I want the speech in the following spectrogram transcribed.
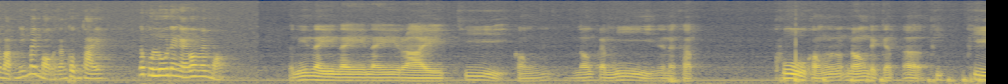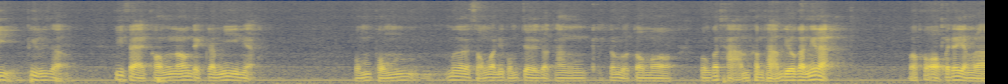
ฉบับนี้ไม่เหมาะกับสังคมไทย แล้วคุณรู้ได้ไงว่าไม่เหมาะ อันนี้ในในในรายที่ของน้องแกรมมี่เนี่ยนะครับ คู่ของน้องเด็กกรมเอ่อพี่พี่พี่หรือเปล่าพี่แฝดของน้องเด็กแกรมมี่เนี่ย ผมผมเมื่อสองวันนี้ผมเจอกับทางตำรวจตมผมก็ถามคำถามเดียวกันนี่แหละ ว่าเขาออกไปได้อย่างไร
